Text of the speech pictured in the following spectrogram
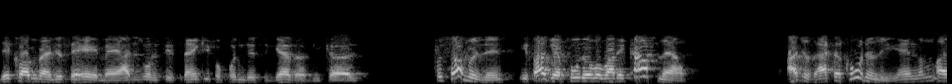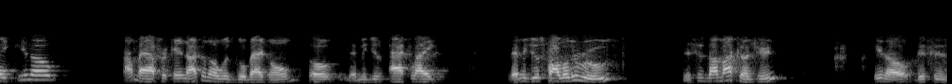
they call me and just say, "Hey man, I just want to say thank you for putting this together because for some reason, if I get pulled over by the cops now, I just act accordingly." And I'm like, you know, I'm African. I can always go back home, so let me just act like, let me just follow the rules. This is not my country. You know, this is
